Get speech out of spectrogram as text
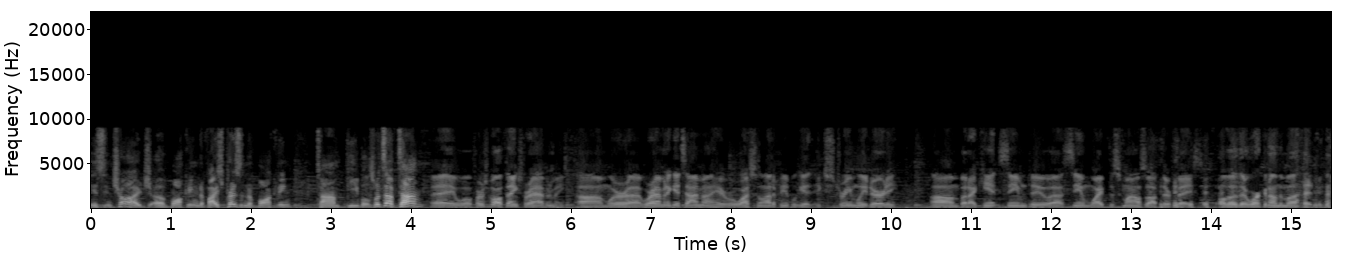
is in charge of marketing, the vice president of marketing, Tom Peebles. What's up, Tom? Hey, well, first of all, thanks for having me. Um, we're uh, we're having a good time out here. We're watching a lot of people get extremely dirty, um, but I can't seem to uh, see them wipe the smiles off their face. although they're working on the mud.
